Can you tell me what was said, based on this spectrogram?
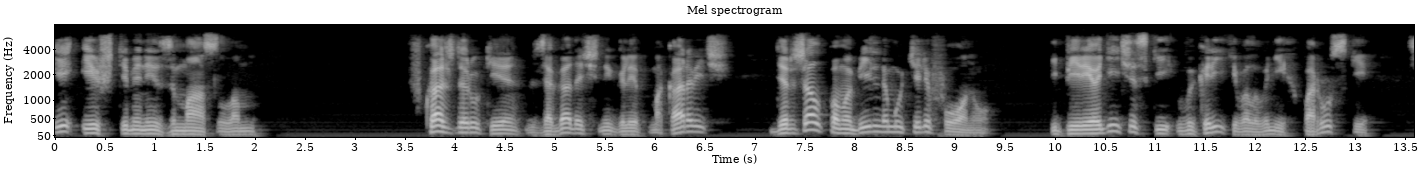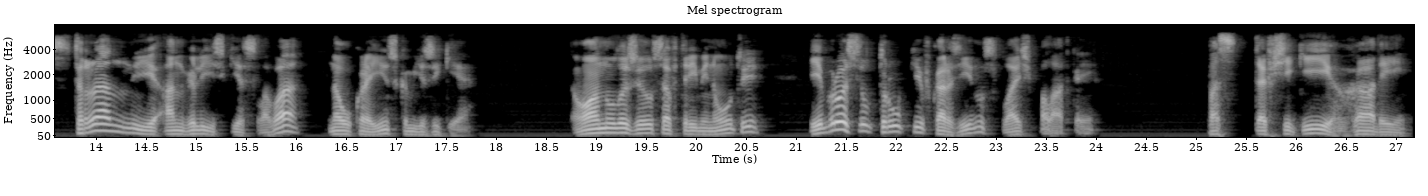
и ишьте меня с маслом. В каждой руке загадочный Глеб Макарович держал по мобильному телефону и периодически выкрикивал в них по-русски странные английские слова на украинском языке. Он уложился в три минуты и бросил трубки в корзину с плащ-палаткой. Поставщики, гады,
